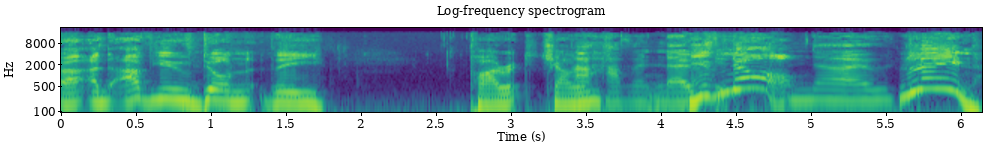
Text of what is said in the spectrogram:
Uh, and have you done the Pirate challenge? I haven't. No, You've Two- not? No, Lynn.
